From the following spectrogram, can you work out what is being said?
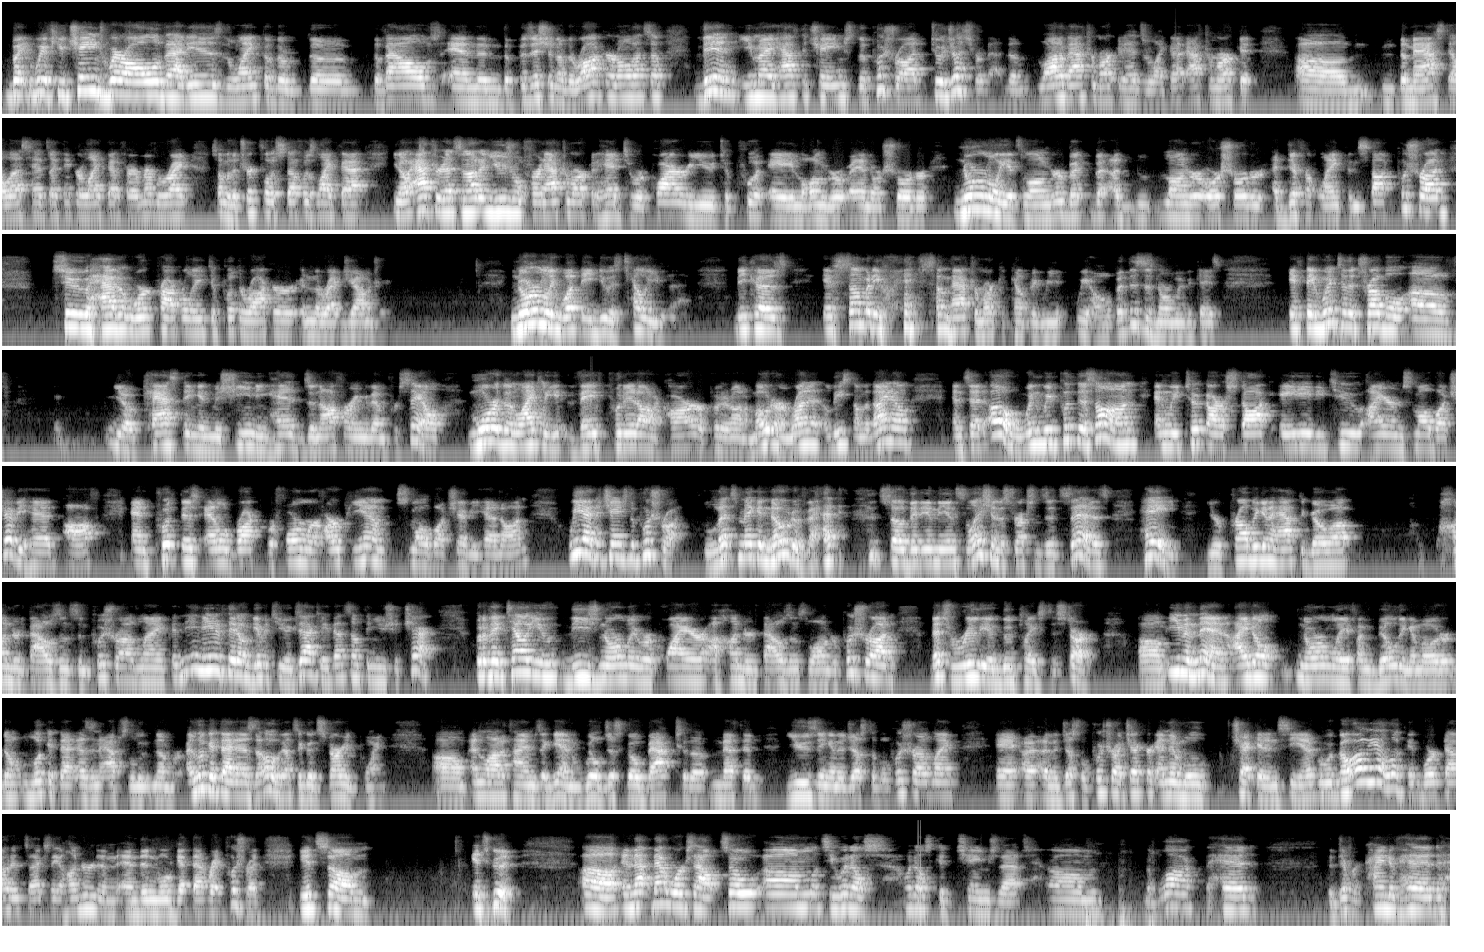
but if you change where all of that is, the length of the, the the valves and then the position of the rocker and all that stuff, then you may have to change the push rod to adjust for that. The, a lot of aftermarket heads are like that. Aftermarket, um, the mast LS heads, I think, are like that. If I remember right, some of the trick flow stuff was like that. You know, after that's not unusual for an aftermarket head to require you to put a longer and or shorter. Normally, it's longer, but but a longer or shorter, a different length than stock push rod to have it work properly to put the rocker in the right geometry. Normally, what they do is tell you that because if somebody, some aftermarket company, we we hope, but this is normally the case, if they went to the trouble of you know casting and machining heads and offering them for sale, more than likely they've put it on a car or put it on a motor and run it at least on the dyno and said, oh, when we put this on and we took our stock 882 iron small block Chevy head off and put this Edelbrock Performer RPM small block Chevy head on, we had to change the push rod. Let's make a note of that so that in the installation instructions it says, hey, you're probably going to have to go up hundred thousandths in push rod length. And, and even if they don't give it to you exactly, that's something you should check. But if they tell you these normally require a hundred thousandths longer push rod, that's really a good place to start. Um, even then, I don't normally, if I'm building a motor, don't look at that as an absolute number. I look at that as, oh, that's a good starting point. Um, and a lot of times, again, we'll just go back to the method using an adjustable pushrod length, and, uh, an adjustable pushrod checker, and then we'll check it and see it. We'll go, oh yeah, look, it worked out. It's actually 100, and and then we'll get that right push right. It's um, it's good uh, and that that works out. So um, let's see what else. What else could change that? Um, the block, the head, the different kind of head.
